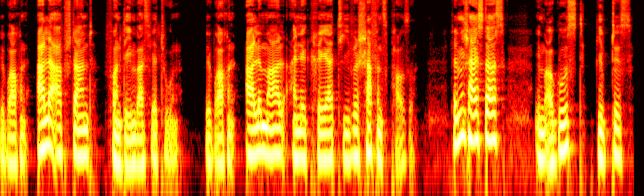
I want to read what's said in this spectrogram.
Wir brauchen alle Abstand von dem, was wir tun. Wir brauchen alle mal eine kreative Schaffenspause. Für mich heißt das, im August gibt es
